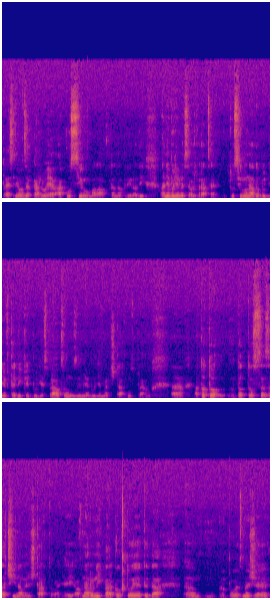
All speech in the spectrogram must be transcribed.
presne odzrkadluje, akú silu mala ochrana prírody a nebudeme sa už vrácať. Tú silu nadobudne vtedy, keď bude správcom územia, bude mať štátnu správu. A, a toto, toto sa začína len štartovať. Hej? A v národných parkoch to je teda, um, povedzme, že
